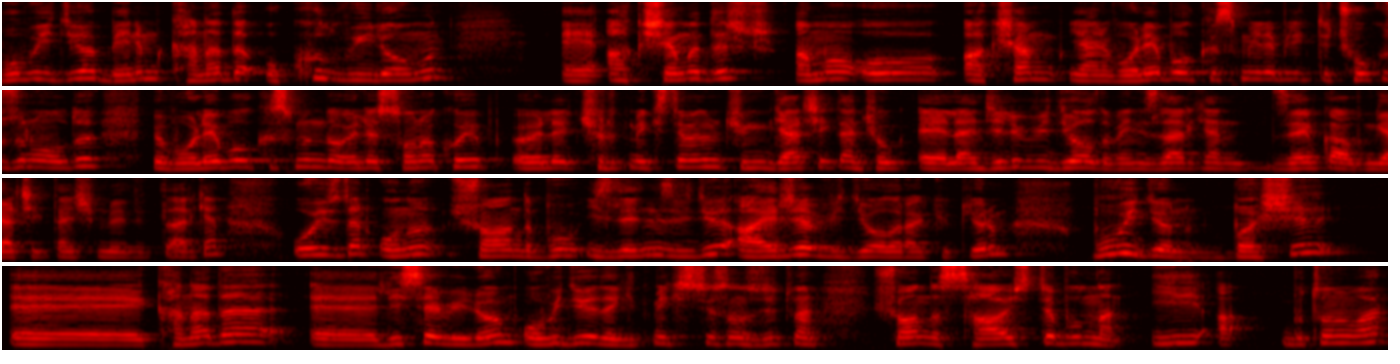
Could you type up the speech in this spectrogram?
Bu video benim Kanada okul vlogumun e, akşamıdır ama o akşam yani voleybol kısmı ile birlikte çok uzun oldu ve voleybol kısmını da öyle sona koyup öyle çürütmek istemedim çünkü gerçekten çok eğlenceli bir video oldu. Ben izlerken zevk aldım gerçekten şimdi editlerken. O yüzden onu şu anda bu izlediğiniz videoyu ayrıca bir video olarak yüklüyorum. Bu videonun başı e, Kanada e, lise vlogum. O videoya da gitmek istiyorsanız lütfen şu anda sağ üstte bulunan i butonu var.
